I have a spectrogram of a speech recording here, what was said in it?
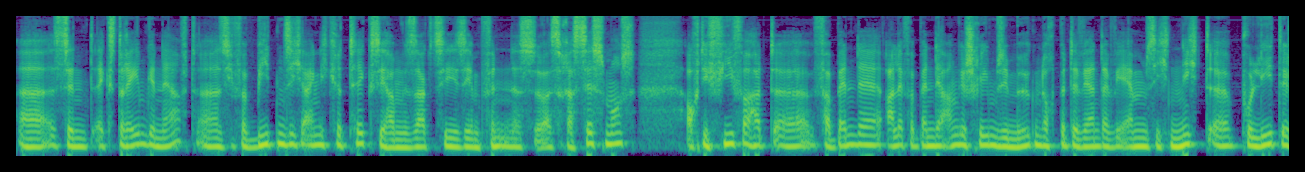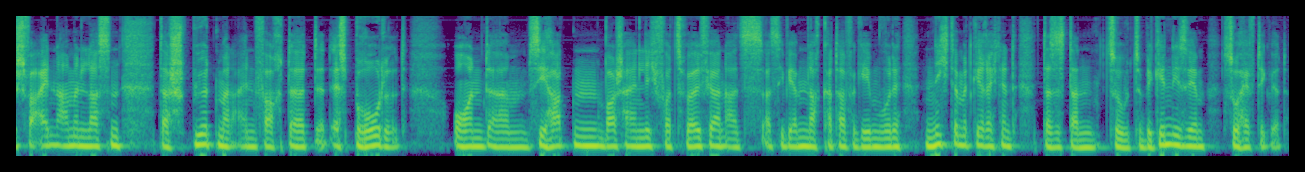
äh, sind extrem genervt. Äh, sie verbieten sich eigentlich Kritik. Sie haben gesagt, sie, sie empfinden es als Rassismus. Auch die FIFA hat äh, Verbände, alle Verbände angeschrieben, sie mögen doch bitte während der WM sich nicht äh, politisch vereinnahmen lassen. Da spürt man einfach, da, es brodelt. Und ähm, sie hatten wahrscheinlich vor zwölf Jahren, als, als die WM nach Katar vergeben wurde, nicht damit gerechnet, dass es dann zu, zu Beginn dieser WM so heftig wird.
